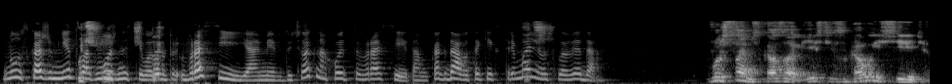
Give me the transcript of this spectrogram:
Ну, скажем, нет Почему? возможности, вот, например, в России, я имею в виду, человек находится в России, там, когда вот такие экстремальные условия, да. Вы же сами сказали, есть языковые сети,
